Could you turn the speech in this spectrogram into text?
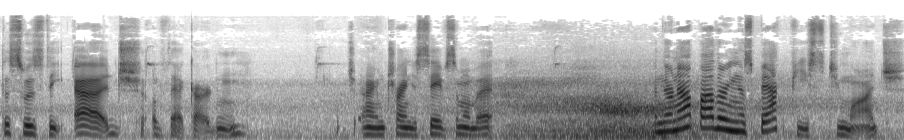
This was the edge of that garden, which I'm trying to save some of it. And they're not bothering this back piece too much.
